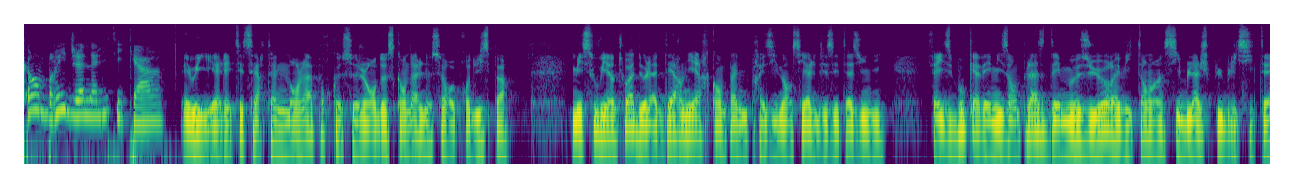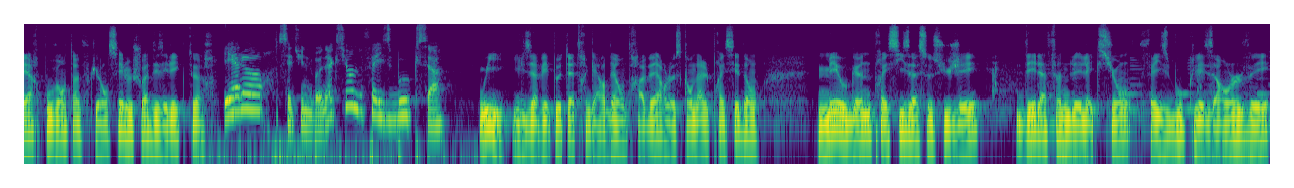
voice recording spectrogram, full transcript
Cambridge Analytica. Et oui, elle était certainement là pour que ce genre de scandale ne se reproduise pas. Mais souviens-toi de la dernière campagne présidentielle des États-Unis. Facebook avait mis en place des mesures évitant un ciblage publicitaire pouvant influencer le choix des électeurs. Et alors C'est une bonne action de Facebook, ça Oui, ils avaient peut-être gardé en travers le scandale précédent. Mais Hogan précise à ce sujet, dès la fin de l'élection, Facebook les a enlevés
